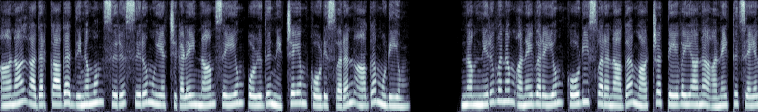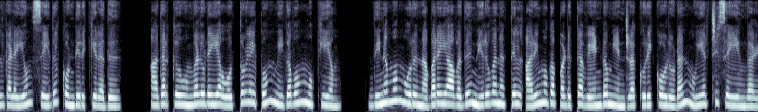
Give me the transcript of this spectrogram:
ஆனால் அதற்காக தினமும் சிறு சிறு முயற்சிகளை நாம் செய்யும் பொழுது நிச்சயம் கோடீஸ்வரன் ஆக முடியும். நம் நிறுவனம் அனைவரையும் கோடீஸ்வரனாக மாற்றத் தேவையான அனைத்து செயல்களையும் செய்து கொண்டிருக்கிறது. அதற்கு உங்களுடைய ஒத்துழைப்பும் மிகவும் முக்கியம். தினமும் ஒரு நபரையாவது நிறுவனத்தில் அறிமுகப்படுத்த வேண்டும் என்ற குறிக்கோளுடன் முயற்சி செய்யுங்கள்.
